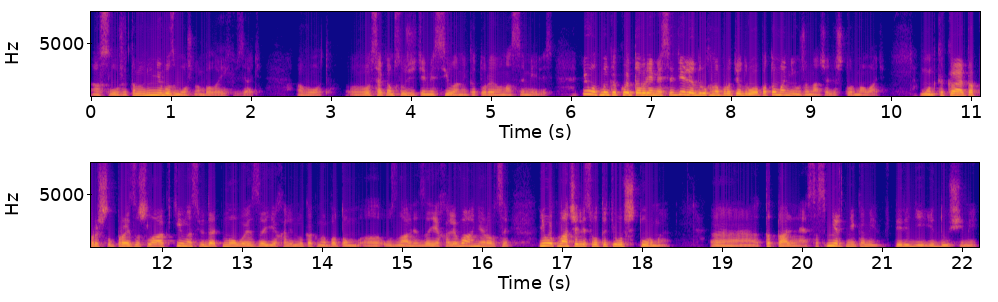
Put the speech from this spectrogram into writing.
э, служит. Там ну, невозможно было их взять. Вот. Во всяком случае, теми силами, которые у нас имелись. И вот мы какое-то время сидели друг напротив друга, потом они уже начали штурмовать. Вот, какая-то произошла активность, видать, новые заехали. Ну, как мы потом э, узнали, заехали вагнеровцы. И вот начались вот эти вот штурмы э, тотальные, со смертниками впереди идущими.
